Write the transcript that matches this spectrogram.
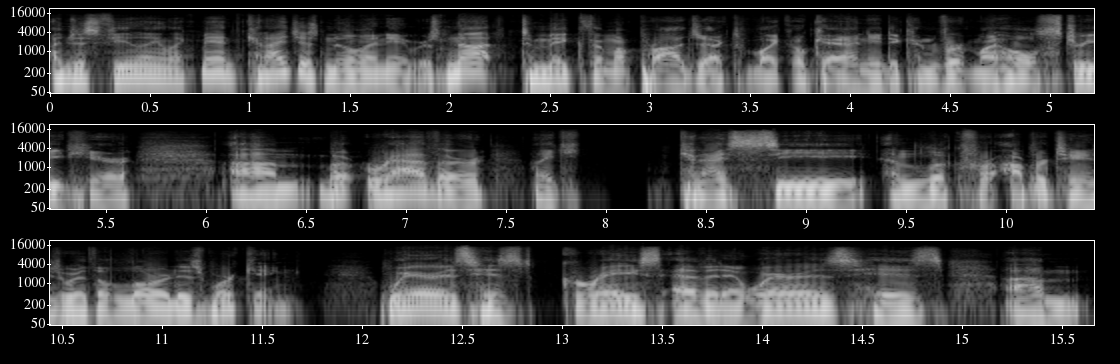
I'm just feeling like, man, can I just know my neighbors? Not to make them a project like, okay, I need to convert my whole street here, um, but rather like, can I see and look for opportunities where the Lord is working? Where is his grace evident? Where is his um,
